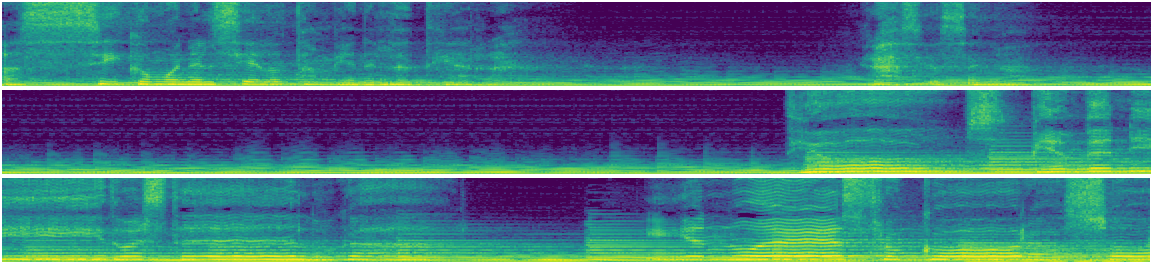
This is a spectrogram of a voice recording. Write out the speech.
así como en el cielo, también en la tierra. Gracias, Señor. Dios, bienvenido a este lugar y en nuestro corazón.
